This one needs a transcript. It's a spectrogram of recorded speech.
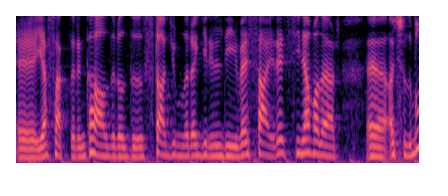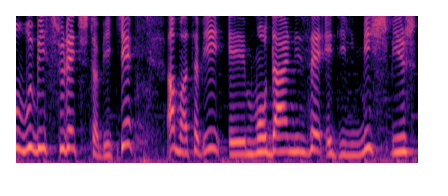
e, yasakların kaldırıldığı, stadyumlara girildiği vesaire sinemalar e, açıldı. Bu, bu bir süreç tabii ki. Ama tabii e, modernize edilmiş bir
